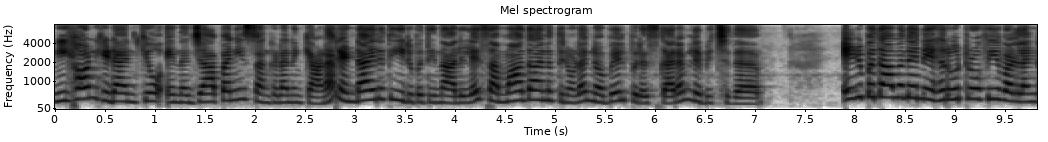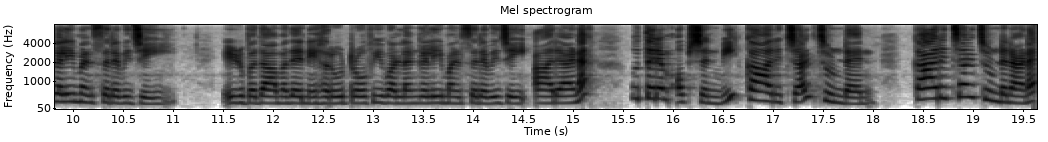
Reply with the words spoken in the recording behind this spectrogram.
Nihon Hidankyo എന്ന ജാപ്പനീസ് സംഘടനയ്ക്കാണ് രണ്ടായിരത്തി ഇരുപത്തിനാലിലെ സമാധാനത്തിനുള്ള നൊബേൽ പുരസ്കാരം ലഭിച്ചത്. എഴുപതാമത് നെഹ്റു ട്രോഫി വള്ളംകളി മത്സര വിജയി. എഴുപതാമത് നെഹ്റു ട്രോഫി വള്ളംകളി മത്സര വിജയി ആരാണ്? ഉത്തരം ഓപ്ഷൻ ബി കാരിച്ചാൽ ചുണ്ടൻ. കാരിച്ചാൽ ചുണ്ടനാണ്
